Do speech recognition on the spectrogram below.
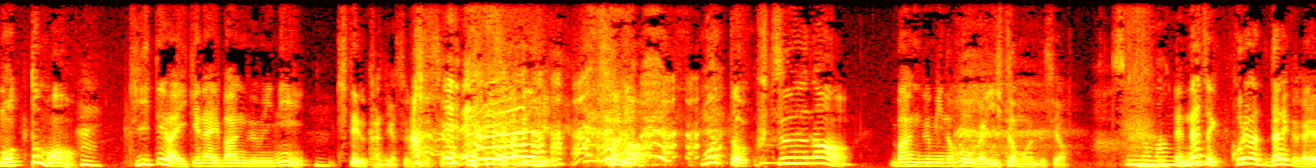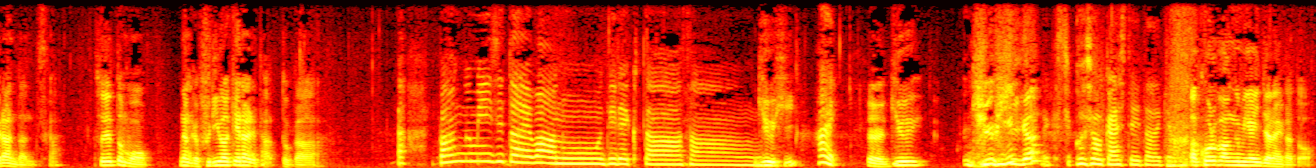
ー、最もはい。聞いてはいけない番組にうん来てる感じがするんですよ。つま り、その、もっと普通の番組の方がいいと思うんですよ。普通の番組。えなぜ、これは誰かが選んだんですか？それとも、なんか振り分けられたとか、番組自体は、あの、ディレクターさん。牛皮？はい。え牛、牛皮が？ご紹介していただけます。あ、この番組がいいんじゃないかと。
